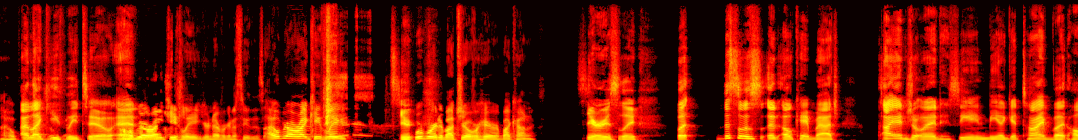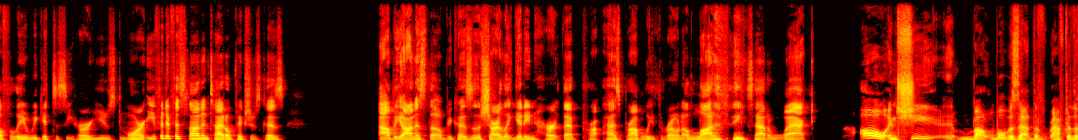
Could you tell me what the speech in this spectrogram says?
I hope I like Keith okay. Lee too. I hope you're all right, Keith Lee. You're never going to see this. I hope you're all right, Keith Lee. Ser- We're worried about you over here by Connor. Seriously, but this was an okay match. I enjoyed seeing Mia get time, but hopefully we get to see her used more, even if it's not in title pictures. Because I'll be honest though, because of the Charlotte getting hurt, that pro- has probably thrown a lot of things out of whack. Oh, and she eh, about what was that? The after the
